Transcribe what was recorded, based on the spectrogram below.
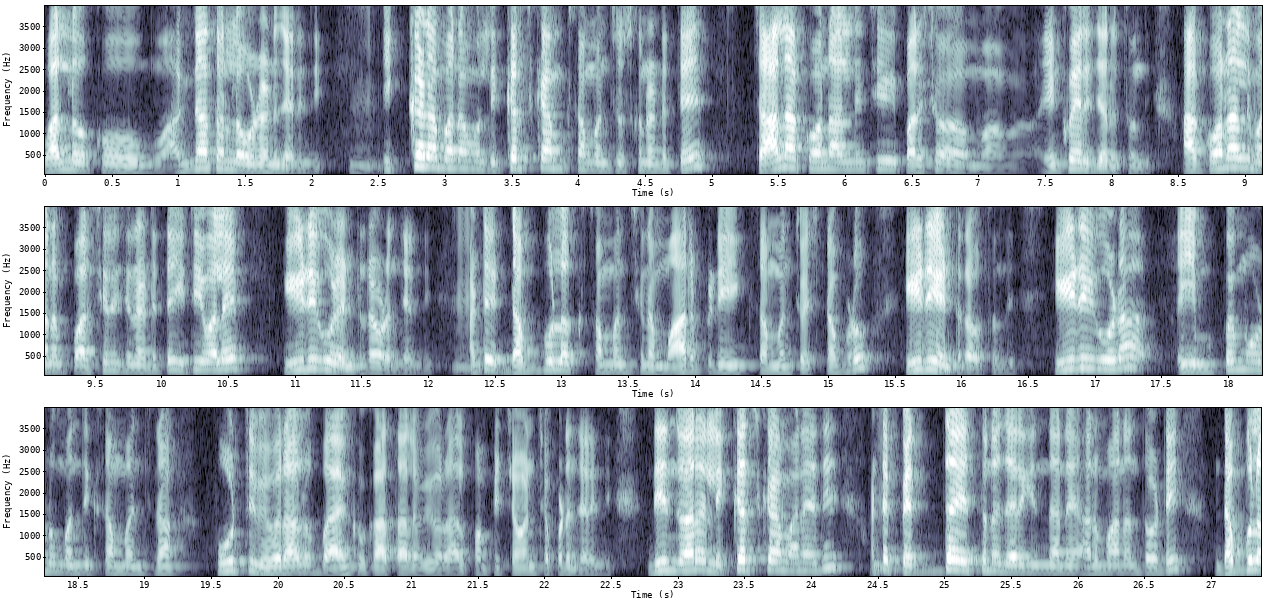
వాళ్ళకు అజ్ఞాతంలో ఉండడం జరిగింది. ఇక్కడ మనం లిక్కర్ స్కామ్కి సంబంధించి చూసుకున్నట్టయితే చాలా కోణాల నుంచి పరిశో ఎంక్వైరీ జరుగుతుంది. ఆ కోణాలని మనం పరిశీలించినట్టయితే ఇటీవలే ఈడీ కూడా ఎంటర్ అవ్వడం జరిగింది. అంటే డబ్బులకు సంబంధించిన మార్పిడికి సంబంధించి వచ్చినప్పుడు ఈడీ ఎంటర్ అవుతుంది. ఈడీ కూడా ఈ ముప్పై మూడు మందికి సంబంధించిన పూర్తి వివరాలు బ్యాంకు ఖాతాల వివరాలు పంపించామని చెప్పడం జరిగింది. దీని ద్వారా లిక్కర్ స్కామ్ అనేది అంటే పెద్ద ఎత్తున జరిగిందనే అనుమానంతో డబ్బుల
